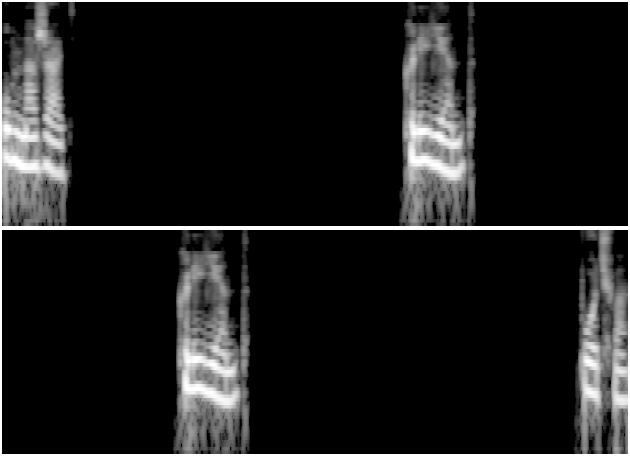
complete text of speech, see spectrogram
Умножать. Клиент клиент. Почва.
